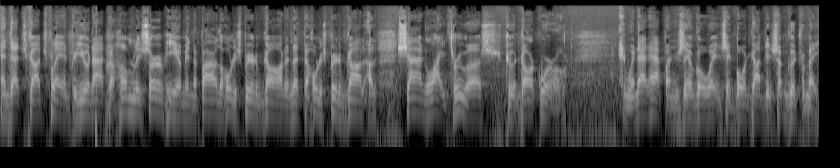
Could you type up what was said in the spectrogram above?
And that's God's plan for you and I to humbly serve Him in the power of the Holy Spirit of God and let the Holy Spirit of God uh, shine light through us to a dark world. And when that happens, they'll go away and say, Boy, God did something good for me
